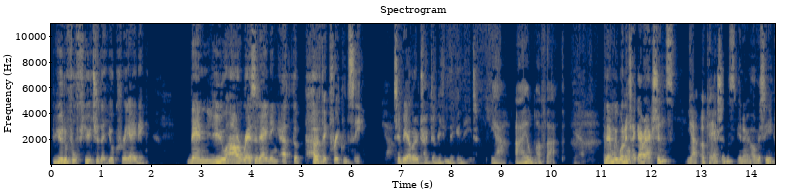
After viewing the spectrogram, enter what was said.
beautiful future that you're creating, then you are resonating at the perfect frequency to be able to attract everything that you need. Yeah, I love that. Yeah. Then we want to take our actions. Yeah, okay. Actions, you know, obviously.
